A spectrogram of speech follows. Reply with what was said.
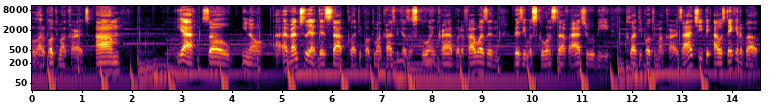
a lot of Pokemon cards. Um, yeah, so you know, eventually I did stop collecting Pokemon cards because of school and crap. But if I wasn't busy with school and stuff, I actually would be collecting Pokemon cards. I actually th- I was thinking about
